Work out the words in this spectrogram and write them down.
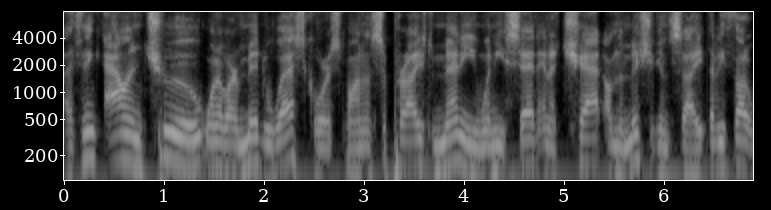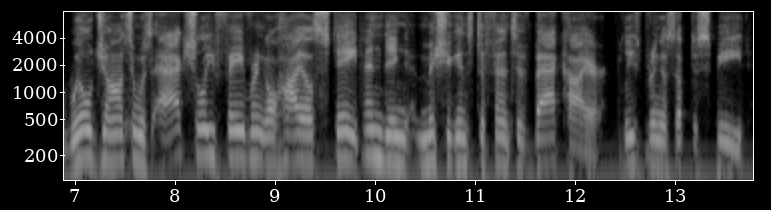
I think Allen Trieu, one of our Midwest correspondents, surprised many when he said in a chat on the Michigan site that he thought Will Johnson was actually favoring Ohio State pending Michigan's defensive back hire. Please bring us up to speed.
